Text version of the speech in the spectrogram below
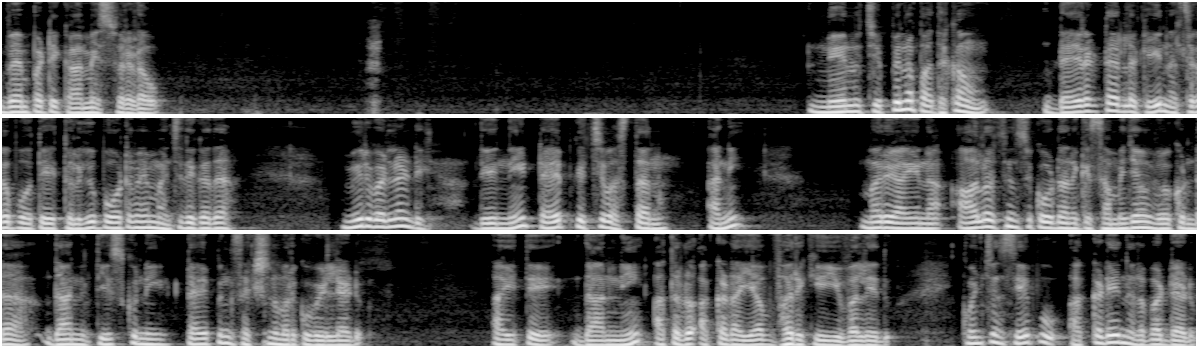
వెంపటి కామేశ్వరరావు నేను చెప్పిన పథకం డైరెక్టర్లకి నచ్చకపోతే తొలగిపోవటమే మంచిది కదా. మీరు వెళ్ళండి దీన్ని టైప్కిచ్చి వస్తాను అని మరి ఆయన ఆలోచించుకోవడానికి సమయం ఇవ్వకుండా దాన్ని తీసుకుని టైపింగ్ సెక్షన్ వరకు వెళ్ళాడు. అయితే దాన్ని అతడు అక్కడ ఎవ్వరికీ ఇవ్వలేదు. కొంచెం సేపు అక్కడే నిలబడ్డాడు.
